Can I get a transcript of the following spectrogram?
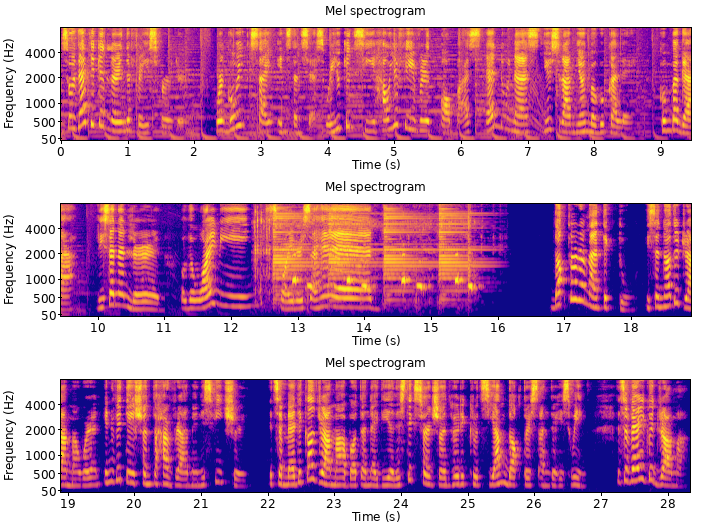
So that you can learn the phrase further, we're going to cite instances where you can see how your favorite oppas and nunas use ramyeon magukale. Kumbaga, listen and learn. Although warning, spoilers ahead! Dr. Romantic 2 is another drama where an invitation to have ramen is featured. It's a medical drama about an idealistic surgeon who recruits young doctors under his wing. It's a very good drama.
